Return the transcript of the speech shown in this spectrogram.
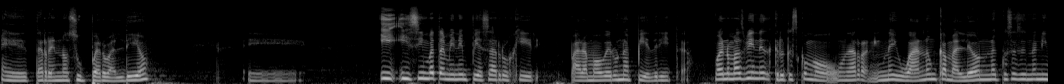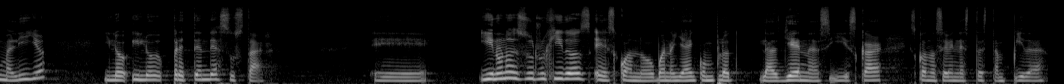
eh, terreno súper baldío. Y, y, Simba también empieza a rugir para mover una piedrita. Bueno, más bien creo que es como una, una iguana, un camaleón, una cosa así, un animalillo, y lo, y lo pretende asustar. Y en uno de sus rugidos es cuando, bueno, ya en complot las llenas y Scar, es cuando se ven esta estampida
